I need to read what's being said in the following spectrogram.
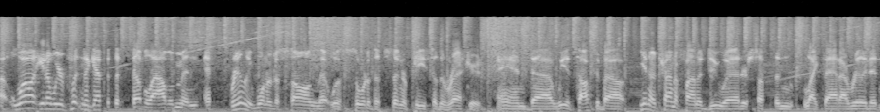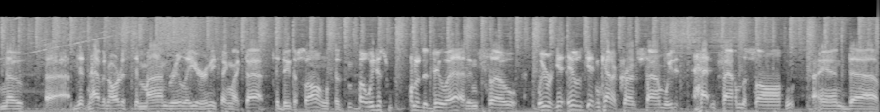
Uh, well, you know, we were putting together this double album and, and really wanted a song that was sort of the centerpiece of the record. And uh, we had talked about, you know, trying to find a duet or something like that. I really didn't know, uh, didn't have an artist in mind really or anything like that to do the song with. But we just wanted a duet. And so we were, get, it was getting kind of crunch time. We hadn't found the song. And uh,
